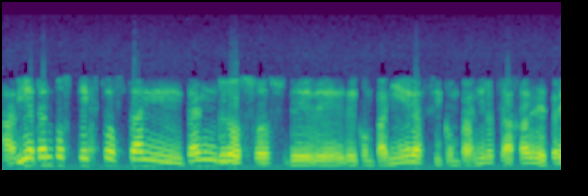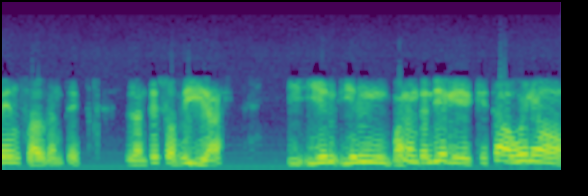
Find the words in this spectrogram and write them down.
había tantos textos tan tan grosos de, de- de compañeras y compañeros trabajadores de prensa durante durante esos días. Y, y él y él bueno entendía que, que estaba bueno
